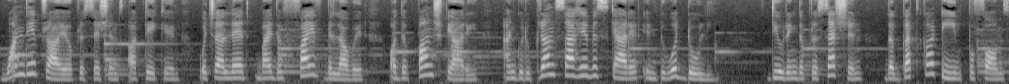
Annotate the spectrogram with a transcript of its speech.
One day prior, processions are taken, which are led by the five beloved or the Panch Pyare, and Guru Granth Sahib is carried into a doli. During the procession, the Gatka team performs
